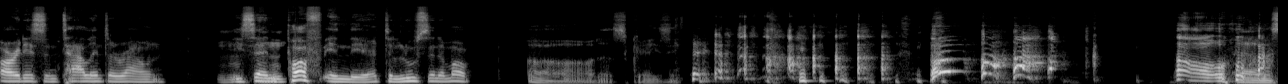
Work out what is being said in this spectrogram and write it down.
artists and talent around. Mhm, He sent Puff in there to loosen him up. Oh, that's crazy. oh, That was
